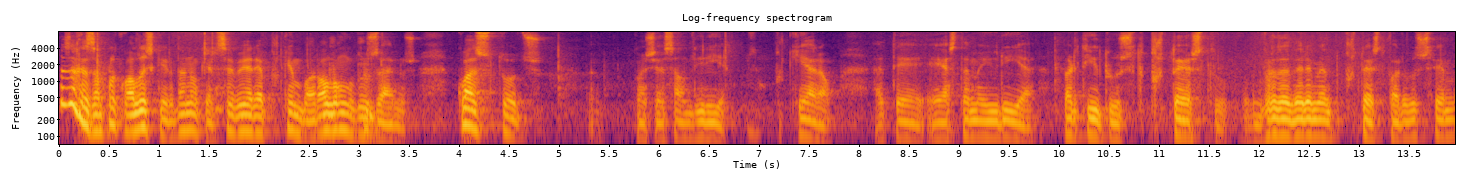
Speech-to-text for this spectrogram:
Mas a razão pela qual a esquerda não quer saber é porque, embora ao longo dos anos, quase todos, com exceção, diria, porque eram até esta maioria partidos de protesto, verdadeiramente de protesto fora do sistema,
